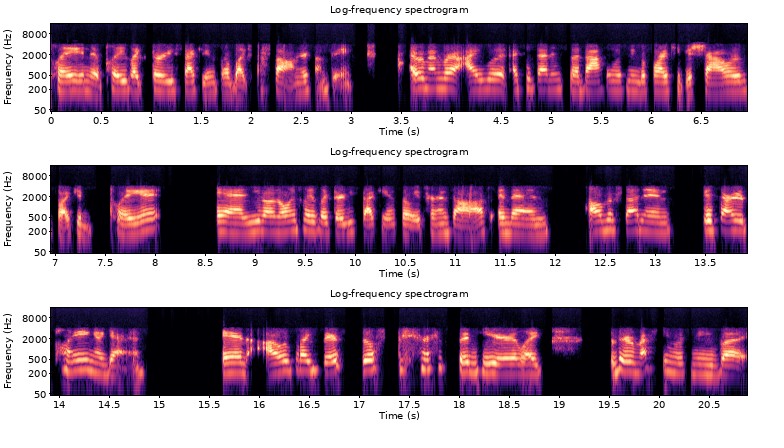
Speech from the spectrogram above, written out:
play, and it plays like 30 seconds of like a song or something. I remember I would I took that into the bathroom with me before I take a shower so I could play it. And you know, it only plays like 30 seconds, so it turns off. And then all of a sudden, it started playing again. And I was like, there's still spirits in here. Like, they're messing with me. But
